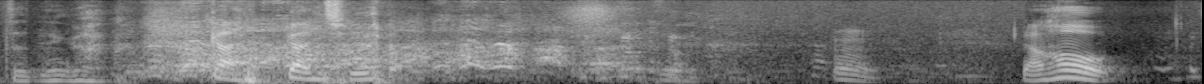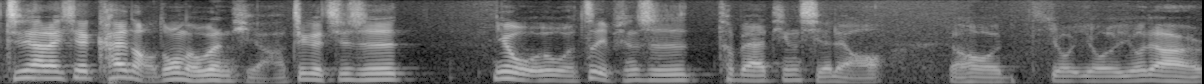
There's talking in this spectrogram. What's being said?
的那个感感觉。嗯，然后接下来一些开脑洞的问题啊，这个其实因为我我自己平时特别爱听闲聊，然后有有有点儿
